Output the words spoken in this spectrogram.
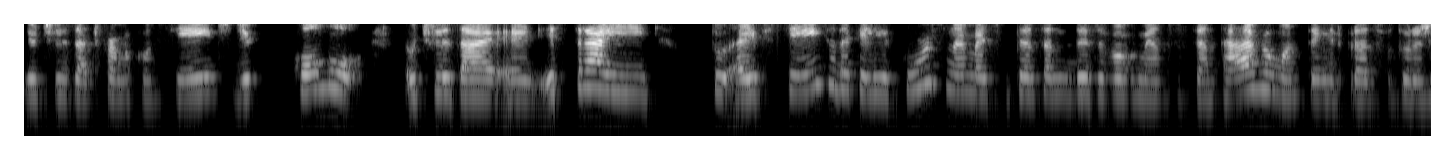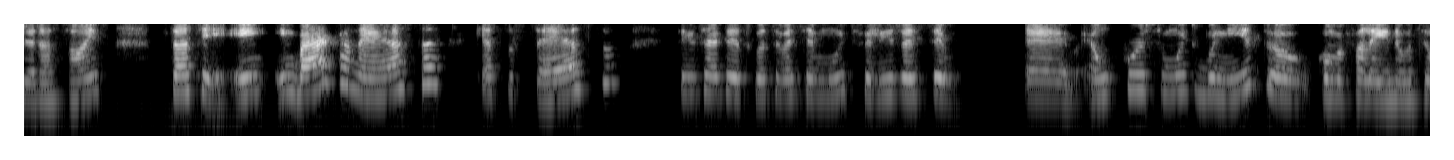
em utilizar de forma consciente, de como utilizar, é, extrair a eficiência daquele recurso, né, mas pensando em desenvolvimento sustentável, manter ele para as futuras gerações. Então, assim, em, embarca nessa, que é sucesso. Tenho certeza que você vai ser muito feliz, vai ser é, é um curso muito bonito, eu, como eu falei, né, você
